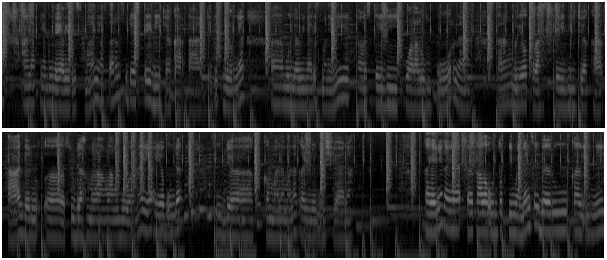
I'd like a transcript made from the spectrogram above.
adalah anaknya Bunda Eli Risman yang sekarang sudah stay di Jakarta. Jadi sebelumnya uh, Bunda Wina Risman ini uh, stay di Kuala Lumpur. Nah sekarang beliau telah stay di Jakarta dan uh, sudah melanglang buana ya ayah bunda sudah ke mana-mana ke Indonesia. Nah kayaknya kayak e, kalau untuk di Medan saya baru kali ini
